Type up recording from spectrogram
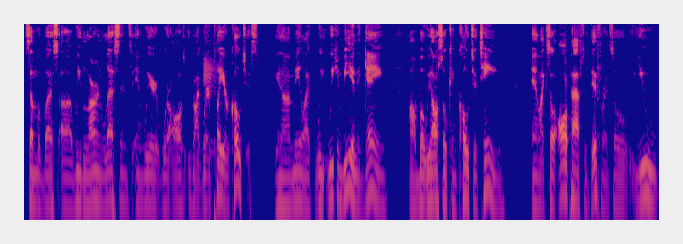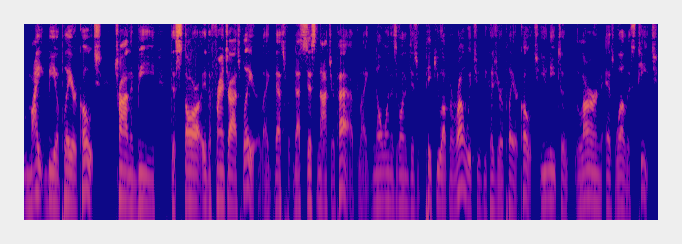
Some of us uh we learn lessons and we're we're all like we're player coaches. You know what I mean? Like we we can be in the game, um, but we also can coach a team. And like so all paths are different. So you might be a player coach trying to be the star the franchise player. Like that's that's just not your path. Like no one is going to just pick you up and run with you because you're a player coach. You need to learn as well as teach.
